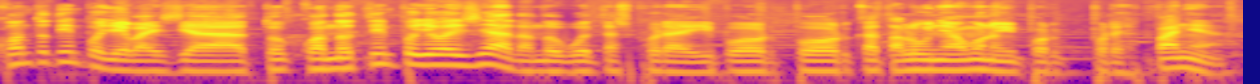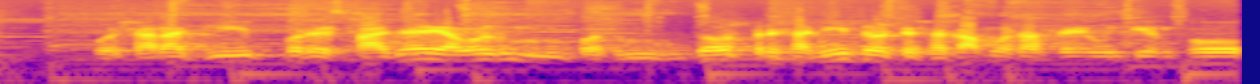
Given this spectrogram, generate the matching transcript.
¿cuánto tiempo lleváis ya? to- ¿Cuánto tiempo lleváis ya dando vueltas por ahí, por, por Cataluña, bueno, y por, por España? Pues ahora aquí por España llevamos pues, dos, tres añitos que sacamos hace un tiempo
